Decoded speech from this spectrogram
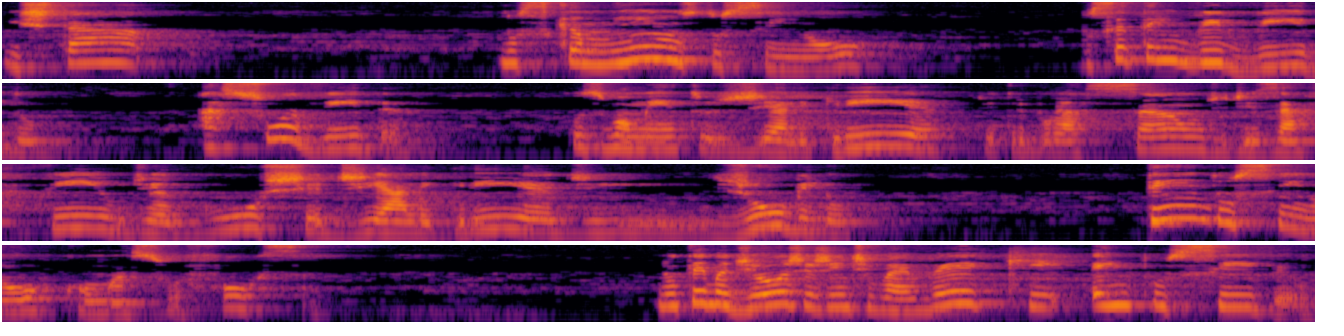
está nos caminhos do Senhor. Você tem vivido a sua vida, os momentos de alegria, de tribulação, de desafio, de angústia, de alegria, de júbilo, tendo o Senhor como a sua força. No tema de hoje, a gente vai ver que é impossível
